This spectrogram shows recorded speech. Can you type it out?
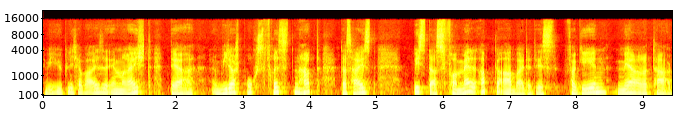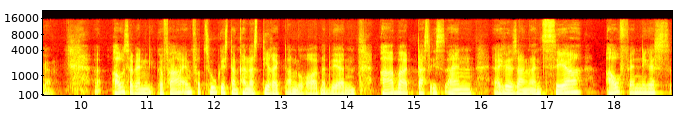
wie üblicherweise im Recht, der Widerspruchsfristen hat. Das heißt, bis das formell abgearbeitet ist, vergehen mehrere Tage. Außer wenn Gefahr im Verzug ist, dann kann das direkt angeordnet werden. Aber das ist ein, ich würde sagen, ein sehr aufwendiges,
